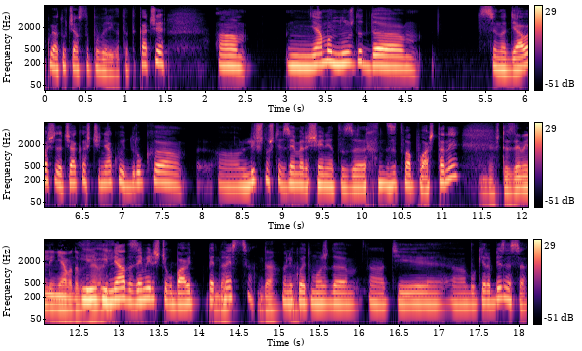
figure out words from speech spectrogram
която участва по веригата. Така че а, няма нужда да се надяваш да чакаш, че някой друг а, лично ще вземе решенията за, за това плащане. Да, ще вземе или няма да вземе? Или няма да вземе или ще го бави 5 да, месеца, да, нали, да. което може да а, ти а, блокира бизнеса.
